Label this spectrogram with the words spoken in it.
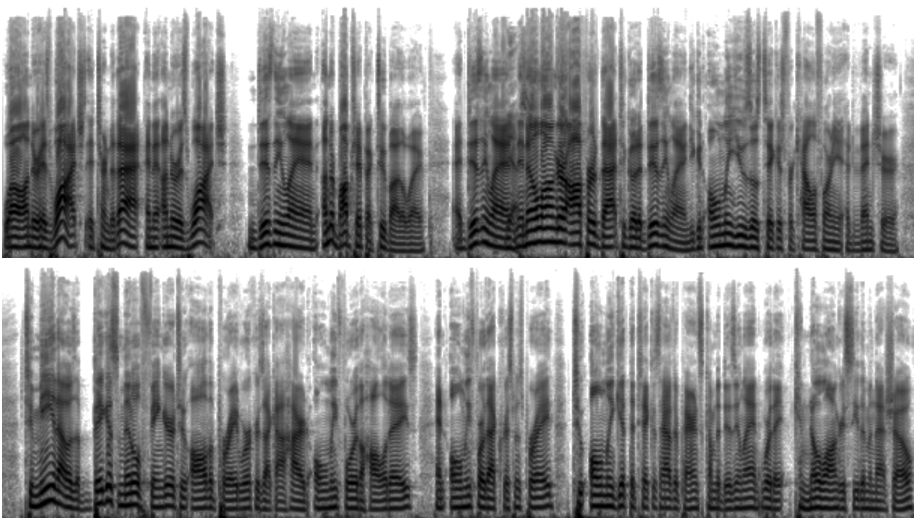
Well, under his watch, it turned to that. And then under his watch, Disneyland, under Bob Chapek too, by the way, at Disneyland, Yes. they no longer offered that to go to Disneyland. You can only use those tickets for California Adventure. To me, that was the biggest middle finger to all the parade workers that got hired only for the holidays and only for that Christmas parade to only get the tickets to have their parents come to Disneyland where they can no longer see them in that show.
